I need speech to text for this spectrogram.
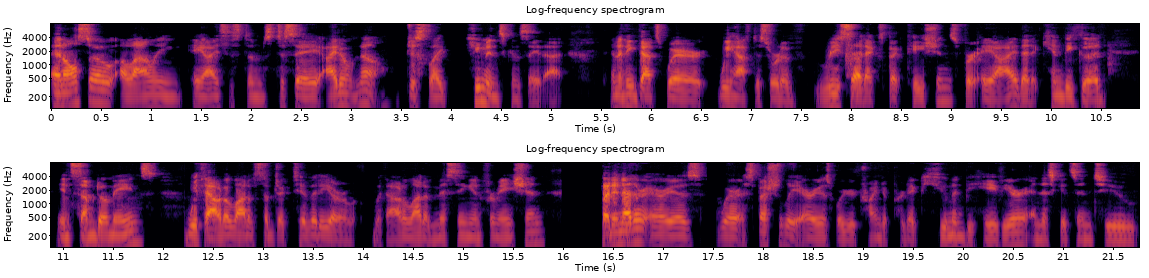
and also allowing AI systems to say, I don't know, just like humans can say that. And I think that's where we have to sort of reset expectations for AI that it can be good in some domains without a lot of subjectivity or without a lot of missing information. But in other areas where, especially areas where you're trying to predict human behavior, and this gets into,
